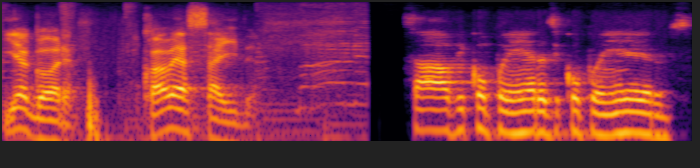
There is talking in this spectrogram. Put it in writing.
E agora? Qual é a saída? Salve companheiras e companheiros!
